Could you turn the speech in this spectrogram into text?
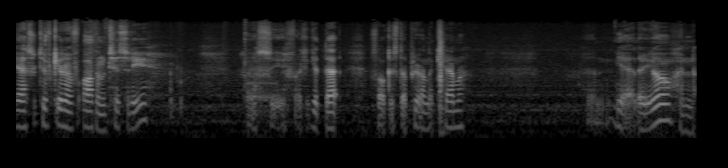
yeah, certificate of authenticity. Let's see if I could get that focused up here on the camera. And yeah, there you go. And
